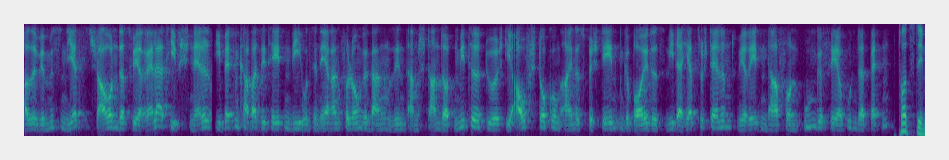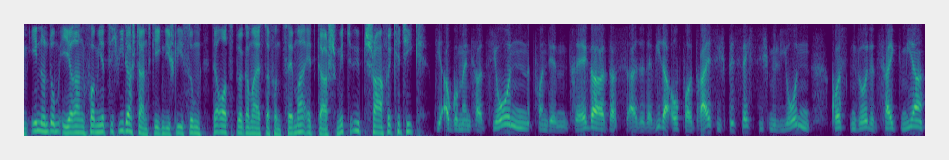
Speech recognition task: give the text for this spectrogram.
Also wir müssen jetzt schauen, dass wir relativ schnell die Bettenkapazitäten, die uns in Erang verloren gegangen sind, am Standort Mitte durch die Aufstockung eines bestehenden Gebäudes wiederherzustellen. Wir reden davon ungefähr 100 Betten. Trotzdem, in und um Erang formiert sich Widerstand gegen die Schließung. Der Ortsbürgermeister von Zemmer, Edgar Schmidt, übt scharfe Kritik. Die Argumentation von dem Träger, dass also der Wiederaufbau 30 bis 60 Millionen kosten würde, zeigt mir,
